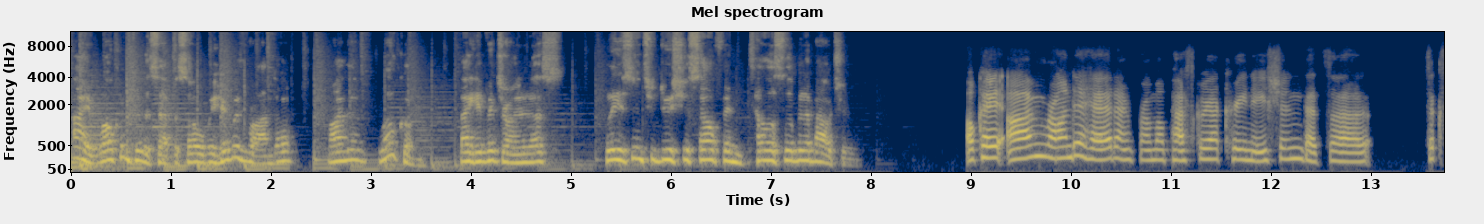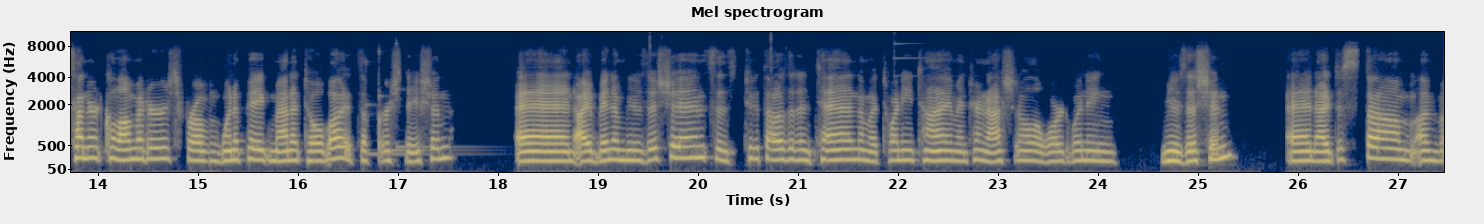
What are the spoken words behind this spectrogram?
Hi, welcome to this episode. We're here with Rhonda. Rhonda, welcome. Thank you for joining us. Please introduce yourself and tell us a little bit about you. Okay, I'm Rhonda Head. I'm from Opaskwayak Cree Nation. That's uh, 600 kilometers from Winnipeg, Manitoba. It's a First Nation. And I've been a musician since 2010. I'm a 20 time international award winning musician. And I just, um, I'm,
